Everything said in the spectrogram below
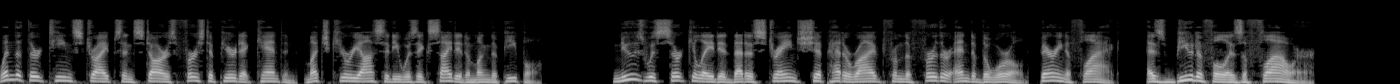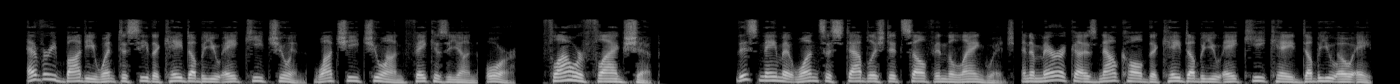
when the Thirteen Stripes and Stars first appeared at Canton, much curiosity was excited among the people. News was circulated that a strange ship had arrived from the further end of the world, bearing a flag, "...as beautiful as a flower." Every body went to see the Kwa Ki Chuan, Wachi Chuan Fakaziyun, or flower flagship. This name at once established itself in the language, and America is now called the Kwa Ki Kwoh,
